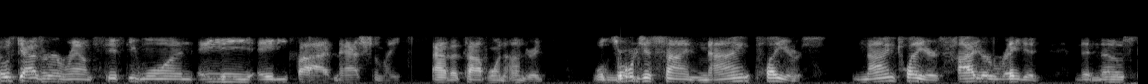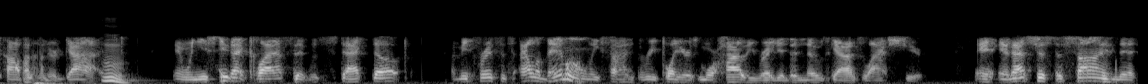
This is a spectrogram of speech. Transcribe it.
those guys are around 51, 80, 85 nationally out of the top 100. Well, Georgia signed nine players, nine players higher rated than those top 100 guys. Mm. And when you see that class that was stacked up, I mean, for instance, Alabama only signed three players more highly rated than those guys last year. And, and that's just a sign that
